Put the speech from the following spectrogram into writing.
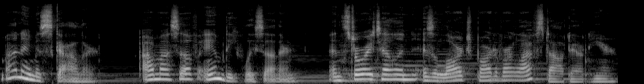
My name is Skylar. I myself am deeply Southern, and storytelling is a large part of our lifestyle down here.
